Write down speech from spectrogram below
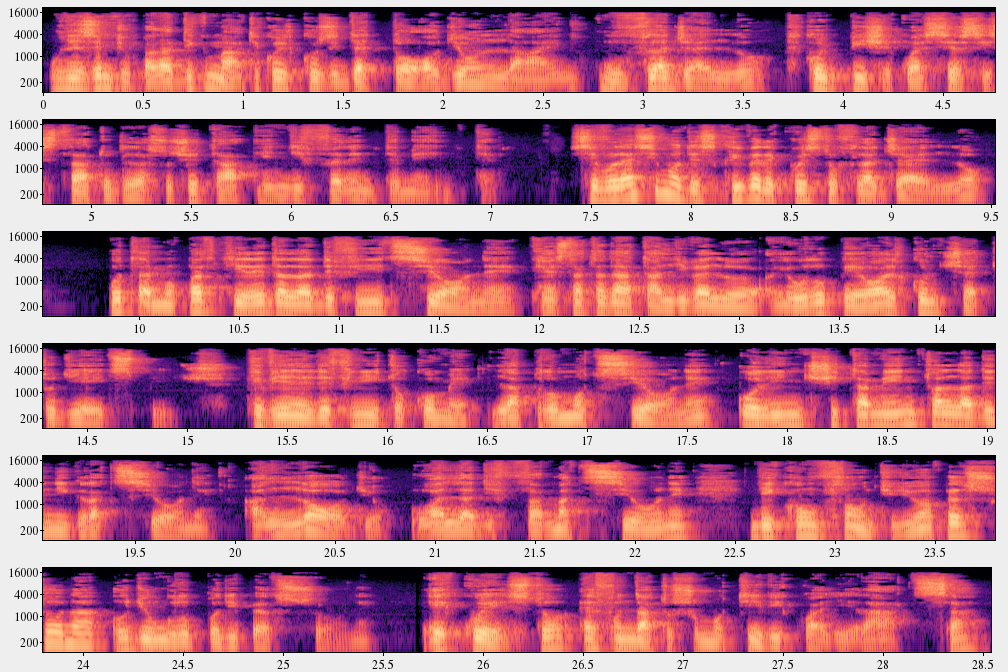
Un esempio paradigmatico è il cosiddetto odio online, un flagello che colpisce qualsiasi strato della società indifferentemente. Se volessimo descrivere questo flagello, potremmo partire dalla definizione che è stata data a livello europeo al concetto di hate speech, che viene definito come la promozione o l'incitamento alla denigrazione, all'odio o alla diffamazione nei confronti di una persona o di un gruppo di persone. E questo è fondato su motivi quali razza,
